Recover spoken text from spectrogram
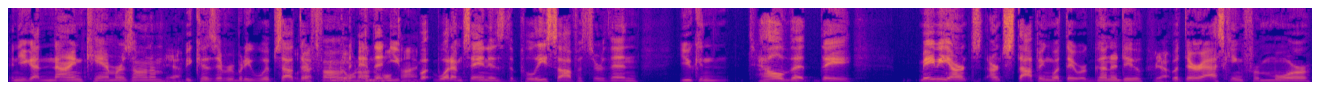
and you got nine cameras on them Yeah. because everybody whips out Well, their phone going on and the then whole you. time. But what I'm saying is the police officer then you can tell that they maybe aren't aren't stopping what they were going to do, Yeah. but they're asking for more.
